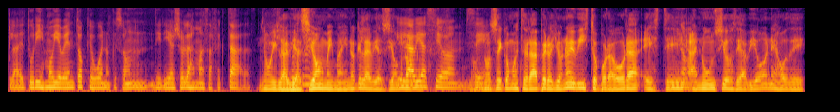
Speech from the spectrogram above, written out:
la de turismo y eventos, que bueno, que son, diría yo, las más afectadas. No, y la aviación, me imagino que la aviación... Y la aviación, sí. No sé cómo estará, pero yo no he visto por ahora este anuncios de aviones o de,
